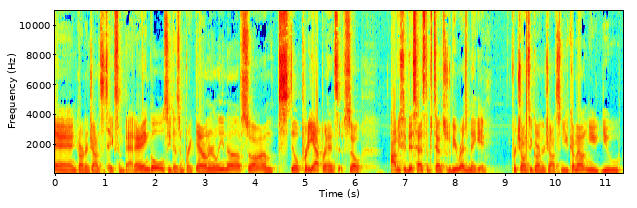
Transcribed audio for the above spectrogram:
And Gardner Johnson takes some bad angles. He doesn't break down early enough. So I'm still pretty apprehensive. So obviously, this has the potential to be a resume game for Chauncey Gardner Johnson. You come out and you you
